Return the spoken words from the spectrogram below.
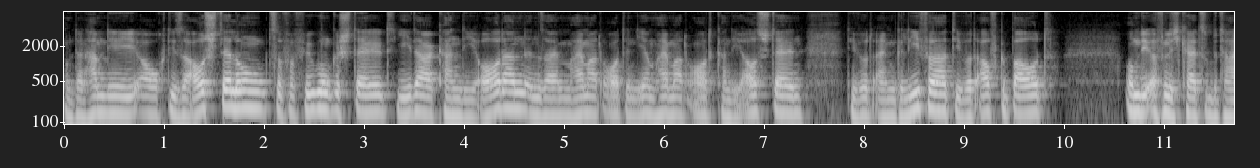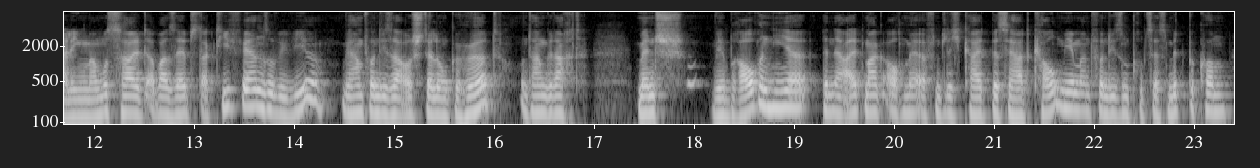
Und dann haben die auch diese Ausstellung zur Verfügung gestellt. Jeder kann die ordern in seinem Heimatort, in ihrem Heimatort kann die ausstellen. Die wird einem geliefert, die wird aufgebaut um die Öffentlichkeit zu beteiligen. Man muss halt aber selbst aktiv werden, so wie wir. Wir haben von dieser Ausstellung gehört und haben gedacht, Mensch, wir brauchen hier in der Altmark auch mehr Öffentlichkeit. Bisher hat kaum jemand von diesem Prozess mitbekommen.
